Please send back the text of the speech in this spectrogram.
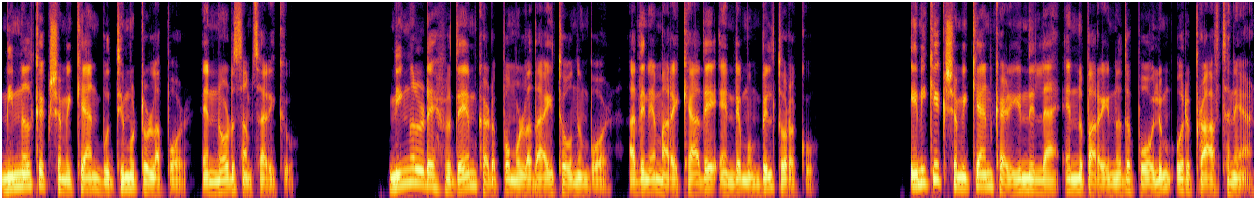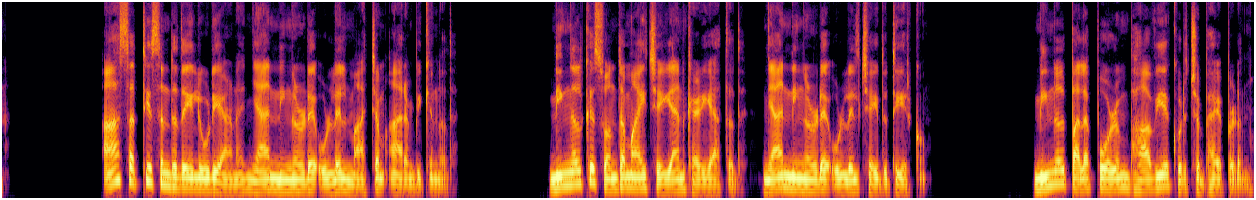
നിങ്ങൾക്ക് ക്ഷമിക്കാൻ ബുദ്ധിമുട്ടുള്ളപ്പോൾ എന്നോട് സംസാരിക്കൂ. നിങ്ങളുടെ ഹൃദയം കടുപ്പമുള്ളതായി തോന്നുമ്പോൾ അതിനെ മറയ്ക്കാതെ എന്റെ മുമ്പിൽ തുറക്കൂ. എനിക്ക് ക്ഷമിക്കാൻ കഴിയുന്നില്ല എന്ന് പറയുന്നത് പോലും ഒരു പ്രാർത്ഥനയാണ്. ആ സത്യസന്ധതയിലൂടെയാണ് ഞാൻ നിങ്ങളുടെ ഉള്ളിൽ മാറ്റം ആരംഭിക്കുന്നത്. നിങ്ങൾക്ക് സ്വന്തമായി ചെയ്യാൻ കഴിയാത്തത് ഞാൻ നിങ്ങളുടെ ഉള്ളിൽ ചെയ്തു തീർക്കും. നിങ്ങൾ പലപ്പോഴും ഭാവിയെക്കുറിച്ച് ഭയപ്പെടുന്നു.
